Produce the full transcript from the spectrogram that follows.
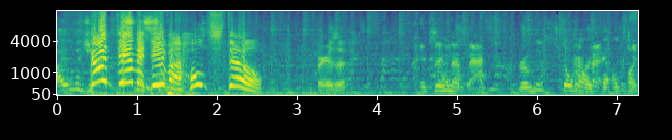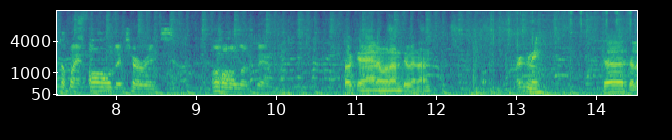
I legit. God damn it, D.Va! Hold still. Where is it? It's in the back room. so hard that I fucked Protected up by all the turrets. All of them. Okay, I know what I'm doing then. Pardon me. That's what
